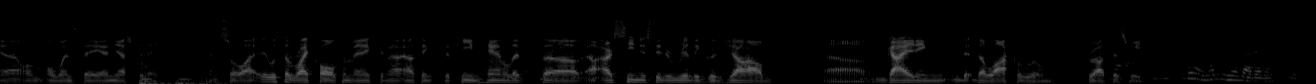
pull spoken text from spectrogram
uh, on, on, Wednesday and yesterday. And so I, it was the right call to make, and I, I think the team handled it. Uh, our seniors did a really good job guiding the, the locker room throughout this week. Okay, and what do you know about LSU?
